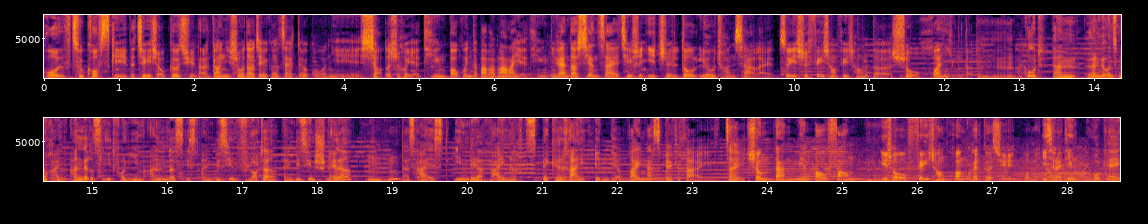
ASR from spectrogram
Rolf Zukowski 的这一首歌曲呢，刚刚你说到这个，在德国你小的时候也听，包括你的爸爸妈妈也听，你看到现在其实一直都流传下来，所以是非常非常的受欢迎的。 Mhm. Gut, dann hören wir uns noch ein anderes Lied von ihm an. Das ist ein bisschen flotter, ein bisschen schneller. 嗯哼。 Das heißt In der Weihnachtsbäckerei. In der Weihnachtsbäckerei，在圣诞面包房，一首非 非常欢快的歌曲，我们一起来听。OK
